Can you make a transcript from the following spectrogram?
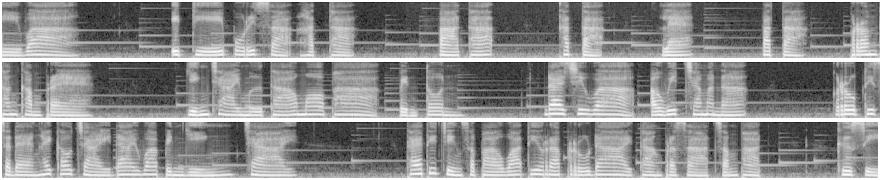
ลีว่า อิทธิปุริสะหัตถะปาทะคตะ และปะตะ พร้อมทั้งคำแปล หญิงชายมือเท้าหม้อผ้าเป็นต้น ได้ชื่อว่าอวิชชมนะรูปที่แสดงให้เข้าใจได้ว่าเป็นหญิง ชาย แท้ที่จริงสภาวะที่รับรู้ได้ทางประสาทสัมผัส คือสี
